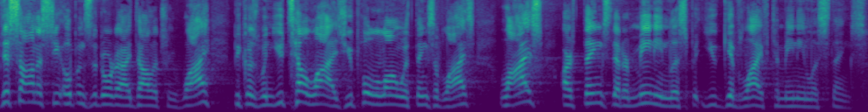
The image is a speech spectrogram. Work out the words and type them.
Dishonesty opens the door to idolatry. Why? Because when you tell lies, you pull along with things of lies. Lies are things that are meaningless, but you give life to meaningless things.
